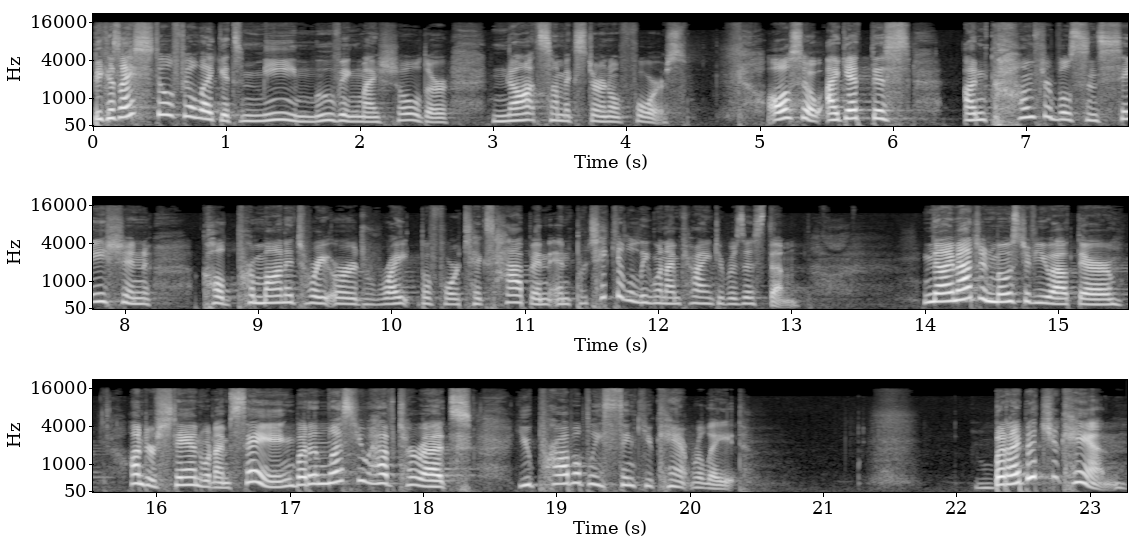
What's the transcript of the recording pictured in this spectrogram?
because I still feel like it's me moving my shoulder, not some external force. Also, I get this uncomfortable sensation called premonitory urge right before tics happen, and particularly when I'm trying to resist them. Now, I imagine most of you out there understand what I'm saying, but unless you have Tourette's, you probably think you can't relate. But I bet you can.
